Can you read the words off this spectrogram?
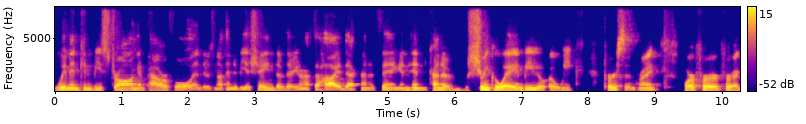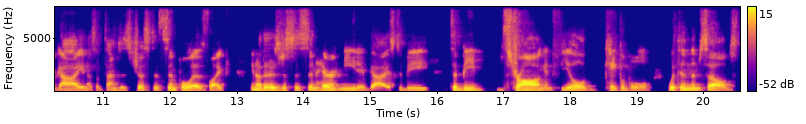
women can be strong and powerful and there's nothing to be ashamed of there you don't have to hide that kind of thing and, and kind of shrink away and be a weak person right or for for a guy you know sometimes it's just as simple as like you know there's just this inherent need of guys to be to be strong and feel capable within themselves.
